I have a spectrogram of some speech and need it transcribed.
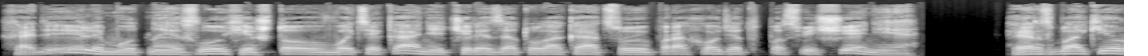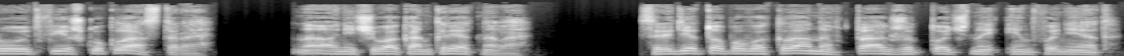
Ходили мутные слухи, что в Ватикане через эту локацию проходят посвящения и разблокируют фишку кластера, но ничего конкретного. Среди топовых кланов также точной инфы нет,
